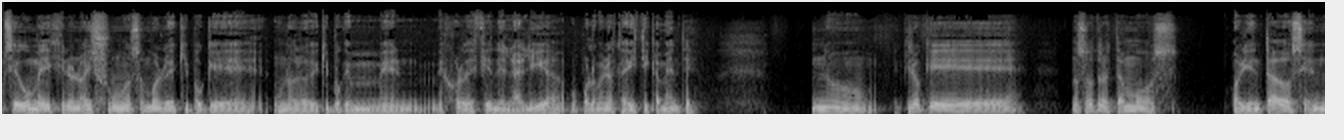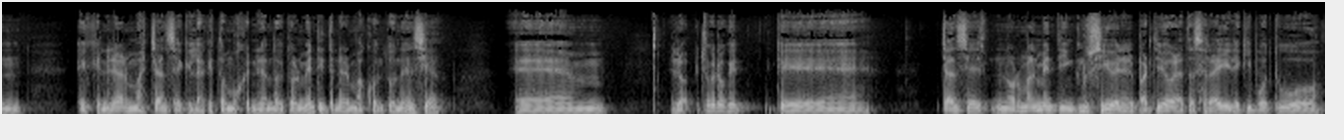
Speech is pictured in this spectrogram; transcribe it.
según me dijeron hoy, somos, somos el equipo que, uno de los equipos que mejor defiende en la liga, o por lo menos estadísticamente. No, creo que nosotros estamos orientados en, generar más chances que las que estamos generando actualmente y tener más contundencia. Em, yo creo que, chances normalmente, inclusive en el partido de Galatasaray, el equipo tuvo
